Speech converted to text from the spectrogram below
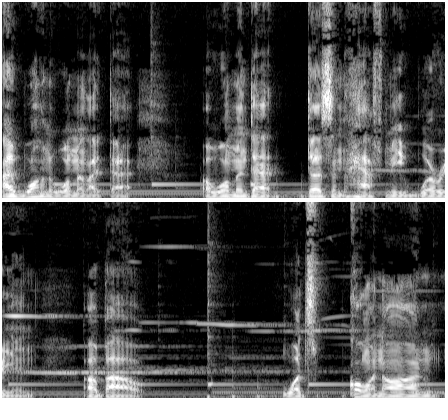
i want a woman like that a woman that doesn't have me worrying about what's going on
